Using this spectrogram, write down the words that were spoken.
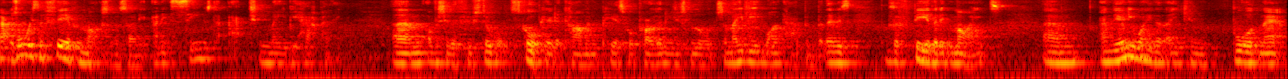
That was always the fear from Microsoft and Sony, and it seems to actually maybe happening. Um, obviously, we've still got Scorpio to come, and PS4 Pro's only just launched, so maybe it won't happen. But there is there's a fear that it might, um, and the only way that they can broaden out,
